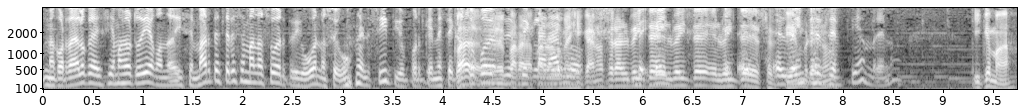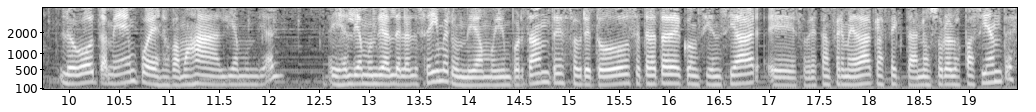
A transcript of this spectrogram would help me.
me acordaba de lo que decíamos el otro día cuando dice martes 13 mala suerte digo bueno según el sitio porque en este Claro, caso pueden para, para declararlo los mexicanos será el 20, el 20, el 20 de el 20 septiembre, de ¿no? septiembre no ¿Y qué más? Luego también pues nos vamos al Día Mundial. Es el Día Mundial del Alzheimer, un día muy importante. Sobre todo se trata de concienciar eh, sobre esta enfermedad que afecta no solo a los pacientes,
